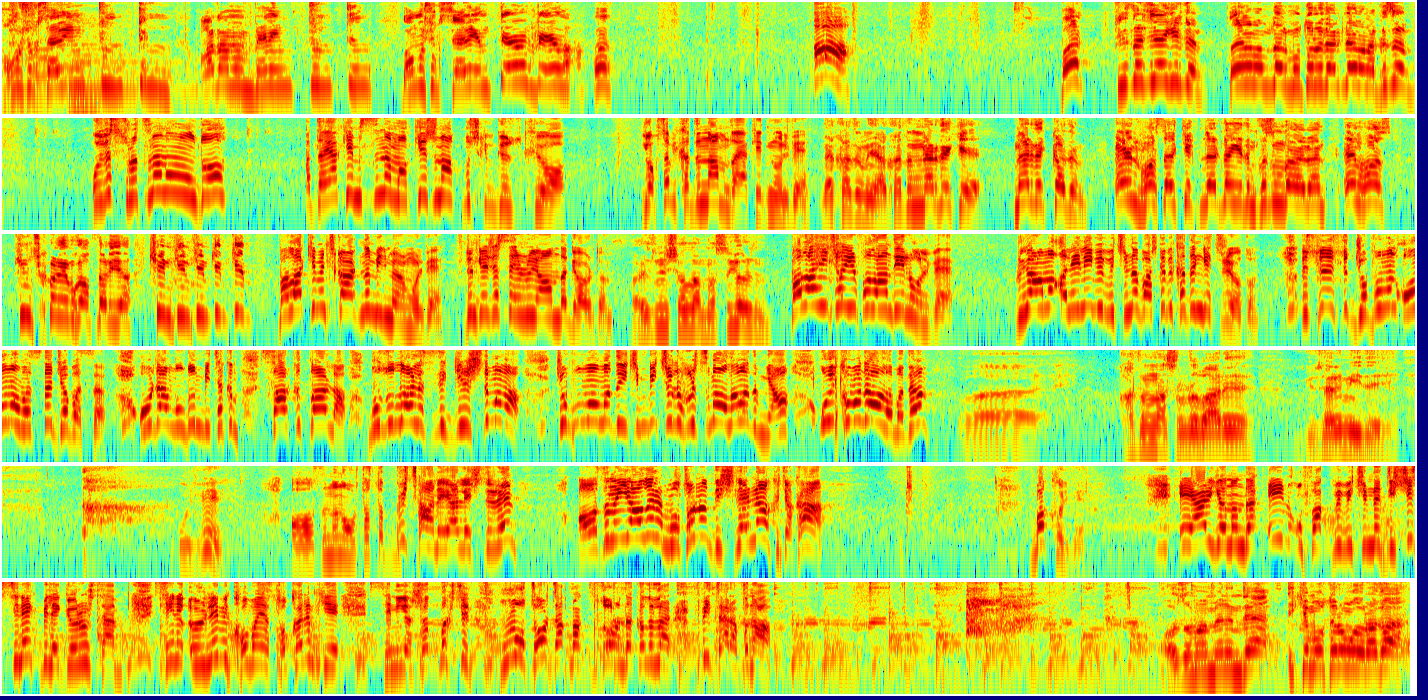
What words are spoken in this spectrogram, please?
Domuşuk seveyim tın tın. Adamım benim tın. Domuşuk seveyim tın tın. Ha, Aa, Bak pizzacıya girdim. Dayanamadılar motoru verdiler bana kızım. Ulvi suratına ne oldu? Aa, dayak yemişsin de makyajın akmış gibi gözüküyor. Yoksa bir kadından mı dayak yedin Ulvi? Ne kadını ya? Kadın nerede ki? Nerede ki kadın? En has erkeklerden yedim kızım da ben. En has. Kim çıkarıyor bu gafları ya? Kim kim kim kim kim? Vallahi kimin çıkardığını bilmiyorum Ulvi. Dün gece seni rüyamda gördüm. Hayır inşallah. Nasıl gördün? Vallahi hiç hayır falan değil Ulvi. Rüyama aleni bir biçimde başka bir kadın getiriyordun. Üstüne üstlük copumun olmaması da cabası. Oradan bulduğum bir takım sarkıtlarla, buzullarla size giriştim ama copum olmadığı için bir türlü hırsımı alamadım ya. Uykumu da alamadım. Vay. Kadın nasıldı bari? Güzel miydi? Ulvi, ağzının ortasına bir tane yerleştiririm. Ağzının yağları motorun dişlerine akacak ha. Bak Ulvi, eğer yanında en ufak bir biçimde dişi sinek bile görürsem... ...seni öyle bir komaya sokarım ki... ...seni yaşatmak için motor takmak zorunda kalırlar bir tarafına. O zaman benim de iki motorum olur aga.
